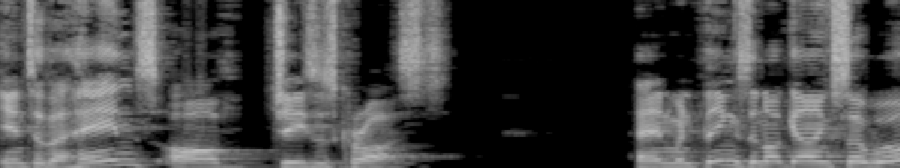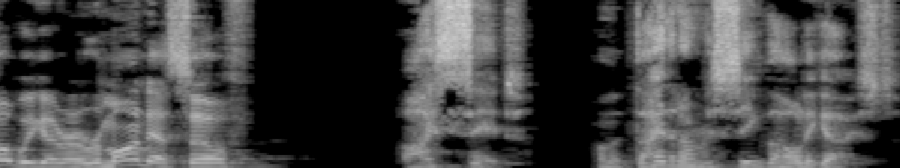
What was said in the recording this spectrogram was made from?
into the hands of Jesus Christ. And when things are not going so well, we're going to remind ourselves, I said, on the day that I received the Holy Ghost,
